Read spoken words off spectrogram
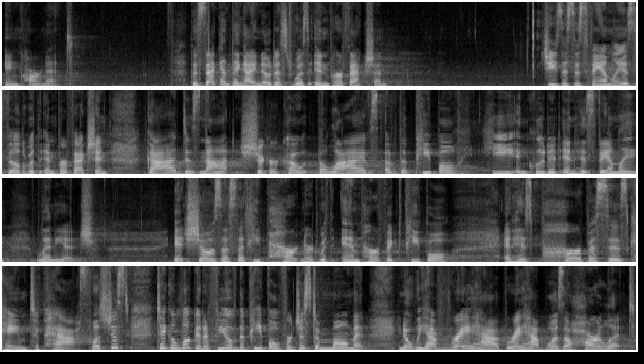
incarnate. The second thing I noticed was imperfection. Jesus' family is filled with imperfection. God does not sugarcoat the lives of the people he included in his family lineage. It shows us that he partnered with imperfect people and his purposes came to pass. Let's just take a look at a few of the people for just a moment. You know, we have Rahab. Rahab was a harlot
